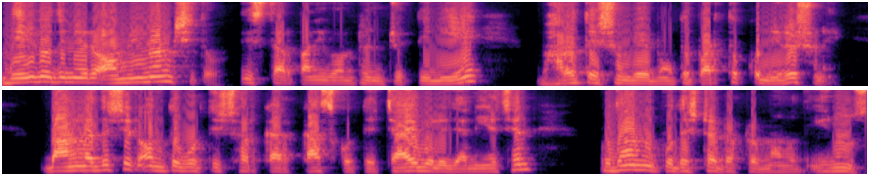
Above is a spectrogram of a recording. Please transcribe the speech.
দীর্ঘদিনের অমীমাংসিত তিস্তার পানি বন্টন চুক্তি নিয়ে ভারতের সঙ্গে মত পার্থক্য নিরসনে বাংলাদেশের অন্তর্বর্তী সরকার কাজ করতে চায় বলে জানিয়েছেন প্রধান উপদেষ্টা ডক্টর মোহাম্মদ ইউনুস।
